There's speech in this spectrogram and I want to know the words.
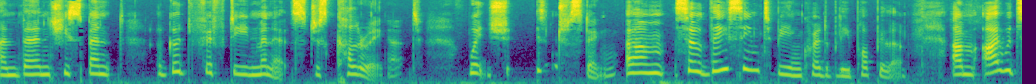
and then she spent a good 15 minutes just colouring it, which is interesting. Um, so they seem to be incredibly popular. Um, I would,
